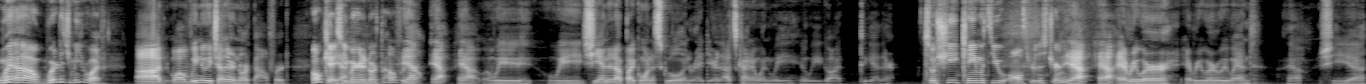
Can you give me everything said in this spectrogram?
Where uh, where did you meet your wife? Uh, well, we knew each other in North Battleford. Okay, so you married a North Battleford Yeah, girl. yeah, yeah. We we she ended up by going to school in Red Deer. That's kind of when we we got together. So she came with you all through this journey. Yeah, yeah. Everywhere, everywhere we went. Yeah, she. uh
